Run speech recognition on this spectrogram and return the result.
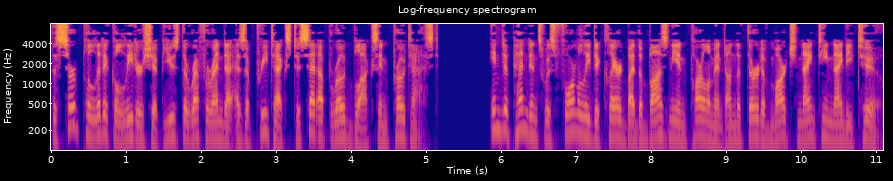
The Serb political leadership used the referenda as a pretext to set up roadblocks in protest. Independence was formally declared by the Bosnian parliament on 3 March 1992.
